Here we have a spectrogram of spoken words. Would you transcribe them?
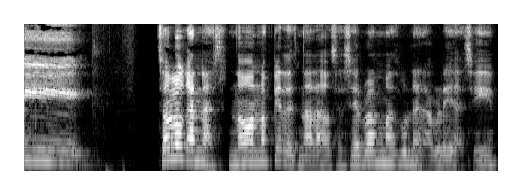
Sí. Solo ganas, no, no pierdes nada. O sea, si eres más vulnerable y así,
